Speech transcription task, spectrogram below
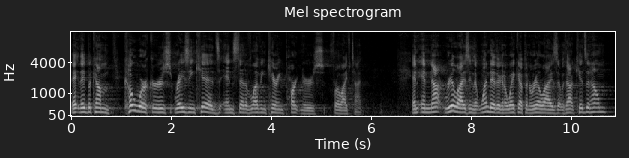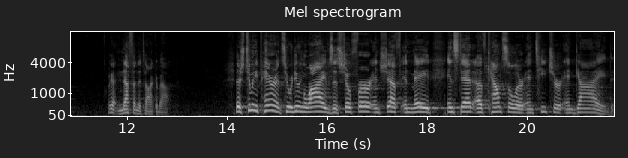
They become co workers raising kids instead of loving, caring partners for a lifetime. And, and not realizing that one day they're going to wake up and realize that without kids at home, we got nothing to talk about. There's too many parents who are doing lives as chauffeur and chef and maid instead of counselor and teacher and guide.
